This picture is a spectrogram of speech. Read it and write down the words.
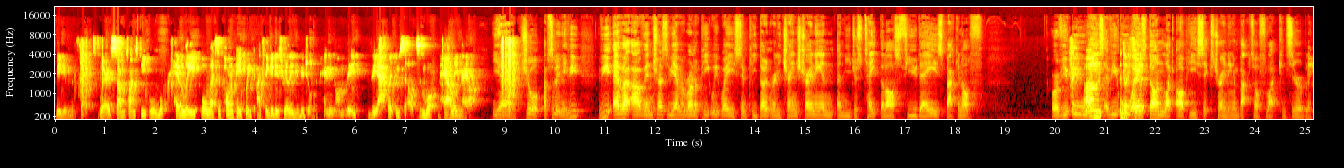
big of an effect. Whereas sometimes people look heavily or less upon a peak week. I think it is really individual depending on the the athlete themselves and what how lean they are. Yeah, sure, absolutely. Have you Have you ever, out of interest, have you ever run a peak week where you simply don't really change training and, and you just take the last few days backing off? Or have you always um, have you always fir- done like RPE six training and backed off like considerably?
